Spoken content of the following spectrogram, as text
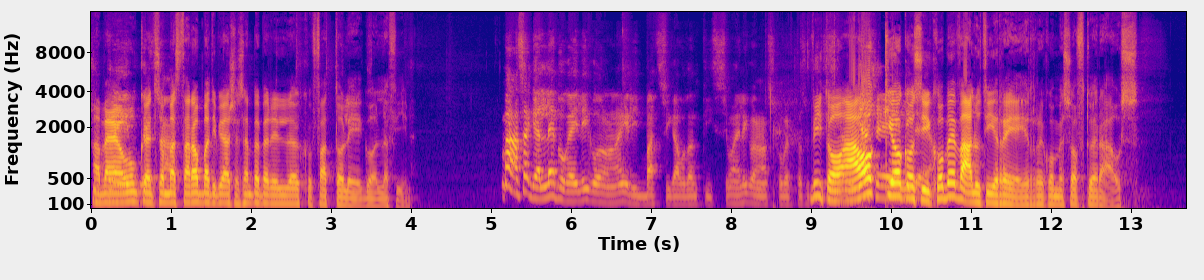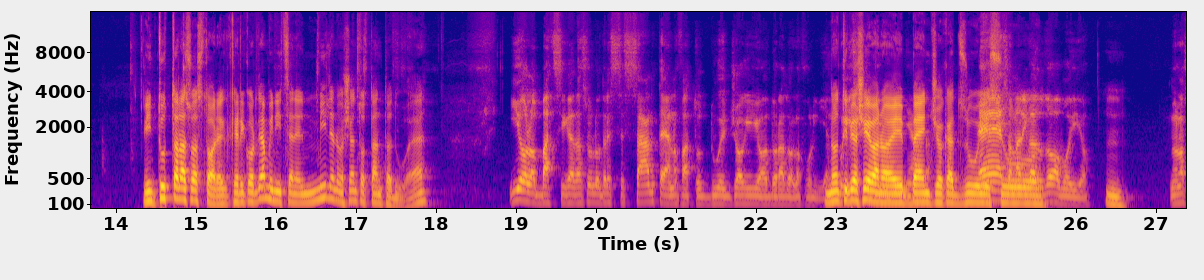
Vabbè, comunque insomma sta roba ti piace sempre per il fatto Lego alla fine. Ma sai che all'epoca i Lego non è che li bazzicavo tantissimo. I Lego erano una scoperta su Vito, a occhio così, come valuti Rare come software house? In tutta la sua storia, che ricordiamo inizia nel 1982, eh? Io l'ho bazzicata solo 360 e hanno fatto due giochi che ho adorato alla follia. Non ti Questo piacevano i. Banjo Kazooie Eh, su... sono arrivato dopo io. Mm. Non ho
